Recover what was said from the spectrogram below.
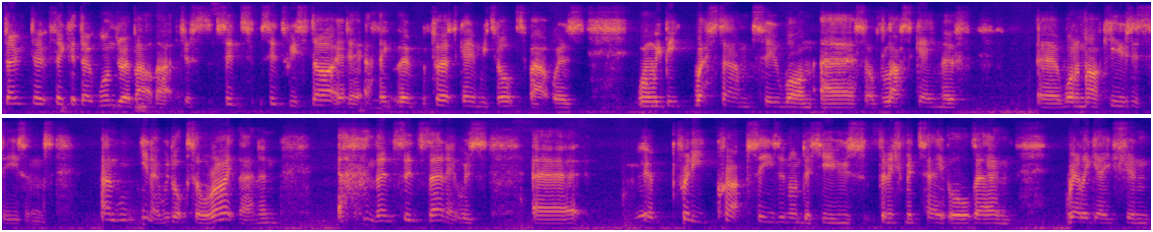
don't don't think I don't wonder about that. Just since since we started it, I think the, first game we talked about was when we beat West Ham two one, uh, sort of last game of uh, one of Mark Hughes' seasons, and you know we looked all right then, and, and then since then it was. Uh, a pretty crap season under Hughes, finished mid table, then relegation,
